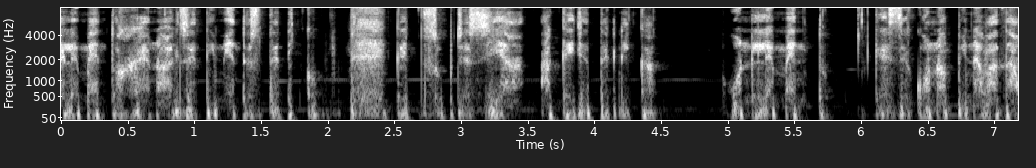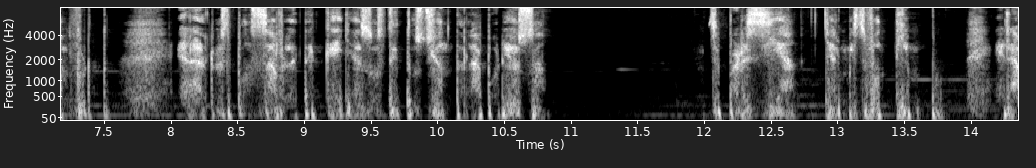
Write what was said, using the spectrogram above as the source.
elemento ajeno al sentimiento estético que subyacía a aquella técnica, un elemento que, según opinaba Danforth, era el responsable de aquella sustitución tan laboriosa. Parecía y al mismo tiempo era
